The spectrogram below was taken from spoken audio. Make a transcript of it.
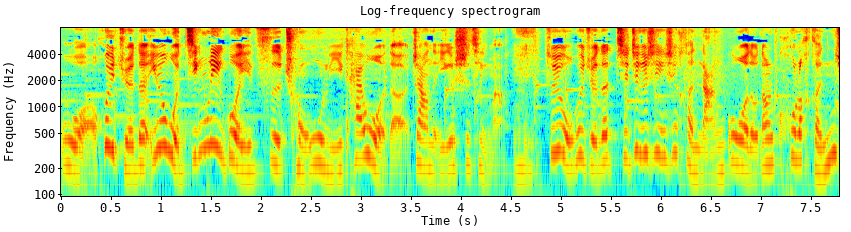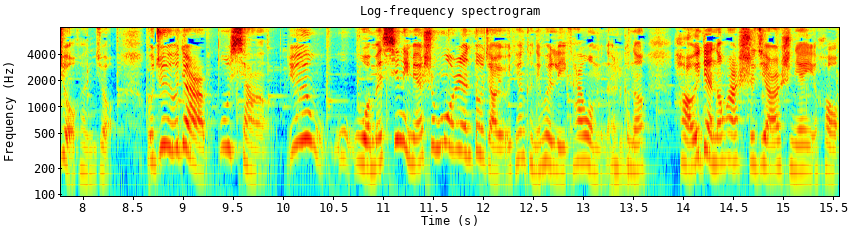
我会觉得，因为我经历过一次宠物离开我的这样的一个事情嘛，嗯，所以我会觉得其实这个事情是很难过的。我当时哭了很久很久，我就有点不想，因为我我们心里面是默认豆角有一天肯定会离开我们的，可能好一点的话十几二十年以后，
